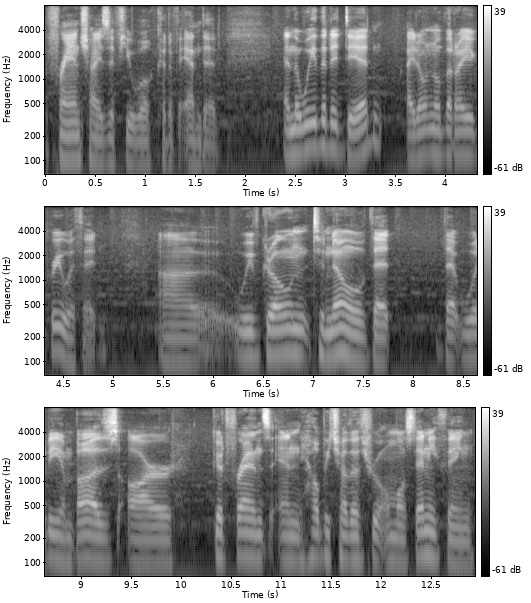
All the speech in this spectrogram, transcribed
franchise, if you will, could have ended, and the way that it did, I don't know that I agree with it. Uh, we've grown to know that that Woody and Buzz are good friends and help each other through almost anything,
